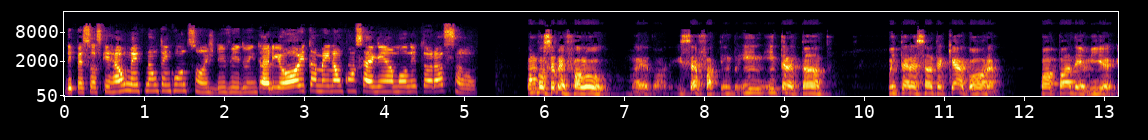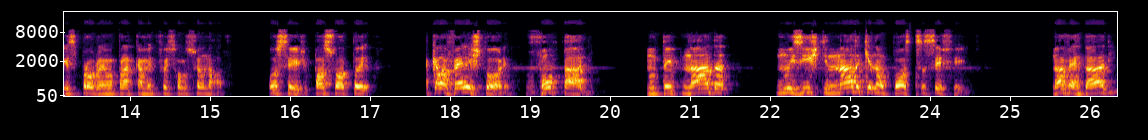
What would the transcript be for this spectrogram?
de pessoas que realmente não têm condições de vir do interior e também não conseguem a monitoração. Como você bem falou, Maria Eduarda, isso é fato. Entretanto, o interessante é que agora com a pandemia, esse problema praticamente foi solucionado. Ou seja, passou a ter aquela velha história, vontade. Não tem nada, não existe nada que não possa ser feito. Na verdade,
